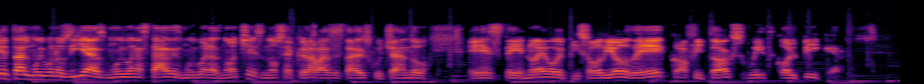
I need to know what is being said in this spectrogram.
¿Qué tal? Muy buenos días, muy buenas tardes, muy buenas noches. No sé a qué hora vas a estar escuchando este nuevo episodio de Coffee Talks with Cole Picker.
